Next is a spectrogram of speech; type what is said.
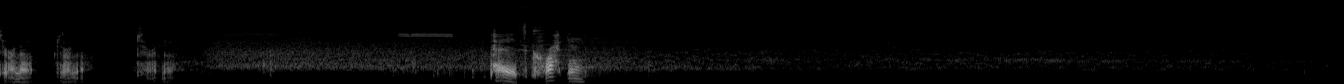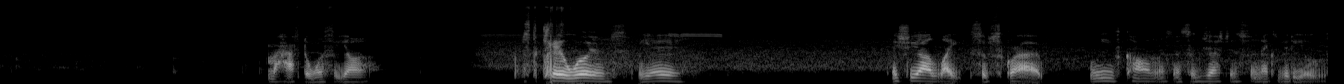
Turn up, turn up, turn up. Pad's cracking. I'm gonna have to win for y'all. Mr. K. Williams, yeah. Make sure y'all like, subscribe, leave comments and suggestions for next videos.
